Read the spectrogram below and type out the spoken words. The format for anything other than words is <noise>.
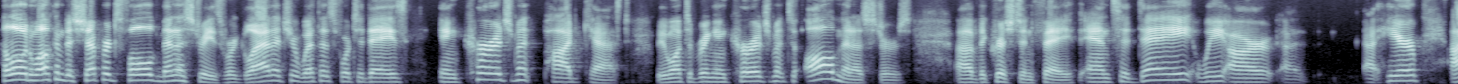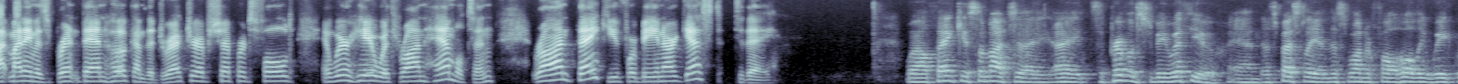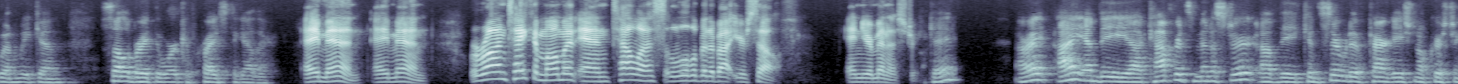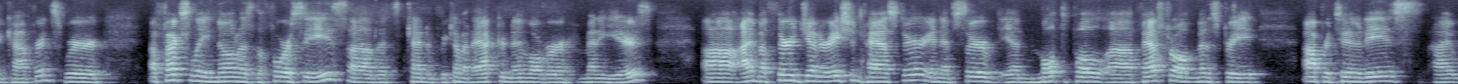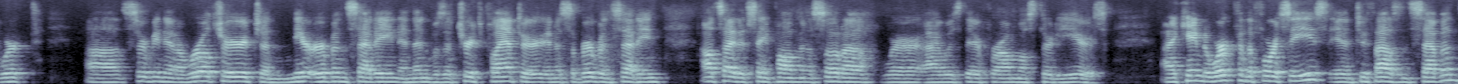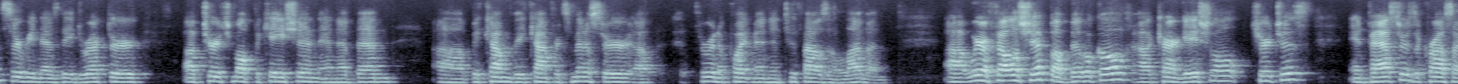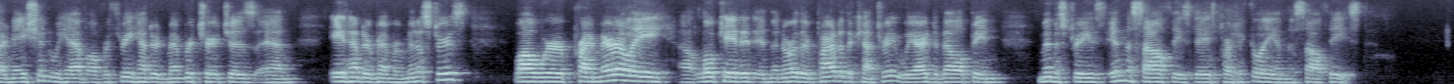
Hello and welcome to Shepherd's Fold Ministries. We're glad that you're with us for today's encouragement podcast. We want to bring encouragement to all ministers of the Christian faith. And today we are uh, uh, here. I, my name is Brent Van Hook. I'm the director of Shepherd's Fold, and we're here with Ron Hamilton. Ron, thank you for being our guest today. Well, thank you so much. I, I, it's a privilege to be with you, and especially in this wonderful Holy Week when we can celebrate the work of Christ together. Amen. Amen. Well, Ron, take a moment and tell us a little bit about yourself and your ministry. Okay. All right. I am the uh, conference minister of the Conservative Congregational Christian Conference. We're affectionately known as the Four C's. Uh, that's kind of become an acronym over many years. Uh, I'm a third generation pastor and have served in multiple uh, pastoral ministry opportunities. I worked uh, serving in a rural church and near urban setting, and then was a church planter in a suburban setting outside of St. Paul, Minnesota, where I was there for almost 30 years. I came to work for the Four C's in 2007, serving as the director of church multiplication, and have then uh, become the conference minister through an appointment in 2011. Uh, we're a fellowship of biblical uh, congregational churches and pastors across our nation. We have over 300 member churches and 800 member ministers. While we're primarily uh, located in the northern part of the country, we are developing ministries in the South these days, particularly in the Southeast.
